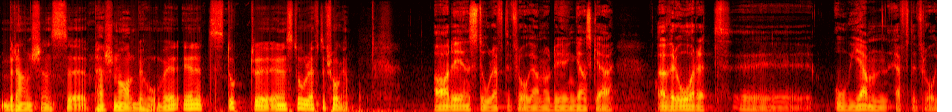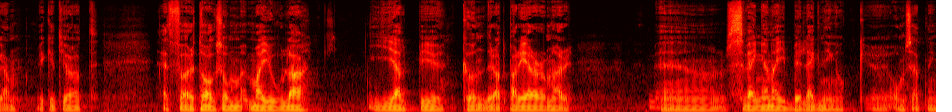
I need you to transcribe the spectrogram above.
branschens eh, personalbehov? Är det, ett stort, eh, är det en stor efterfrågan? Ja, det är en stor efterfrågan och det är en ganska över året eh, ojämn efterfrågan. Vilket gör att ett företag som Majola hjälper ju kunder att parera de här eh, svängarna i beläggning och eh, omsättning.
